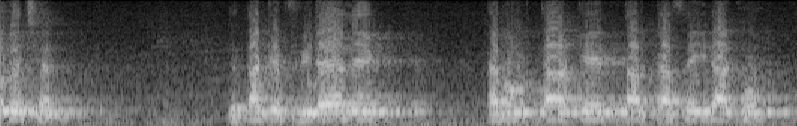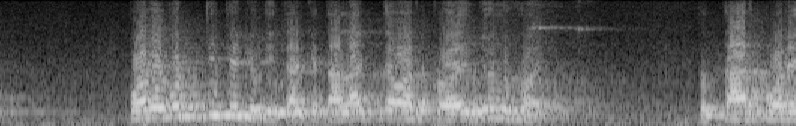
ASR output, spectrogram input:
বলেছেন যে তাকে ফিরে নে এবং তাকে তার কাছেই রাখো। পরবর্তীতে যদি তাকে তালাক দেওয়ার প্রয়োজন হয়, তো তারপরে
